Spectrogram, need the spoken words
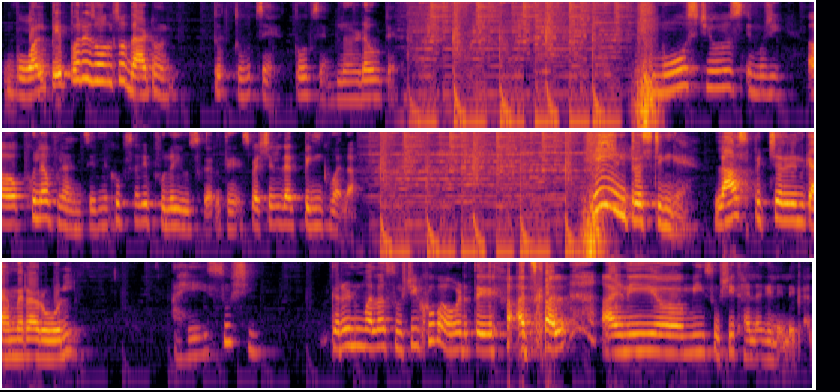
wallpaper is also that one तो तोच आहे तोच आहे ब्लर्ड आउट आहे. मोस्ट यूज इमोजी फुलं फुलांचे मी खूप सारे फुलं यूज करते स्पेशली दॅट पिंकवाला हे इंटरेस्टिंग आहे. Last picture in camera roll आहे सुशी कारण मला सुशी खूप आवडते आजकाल. आणि मी सुशी खायला गेलेले काल.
